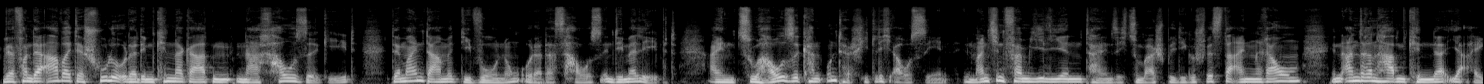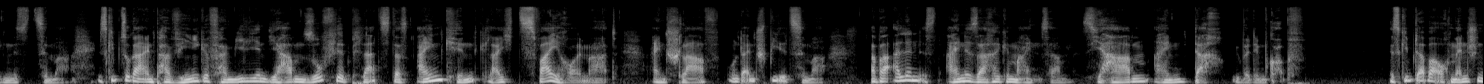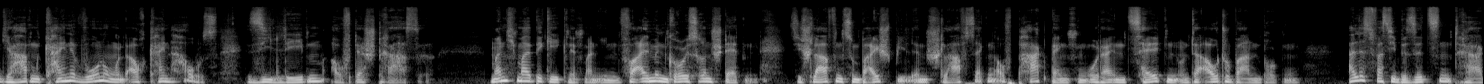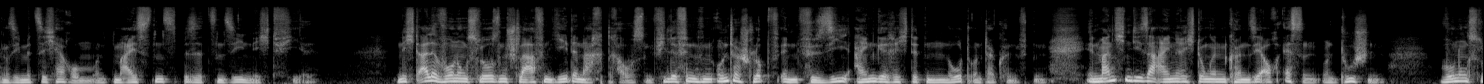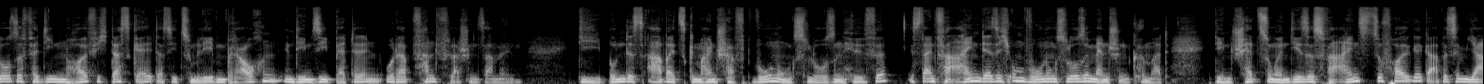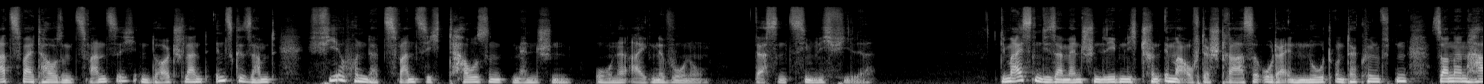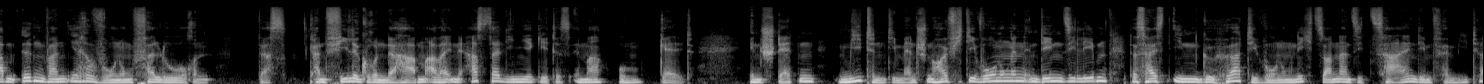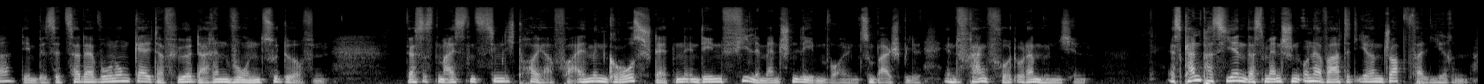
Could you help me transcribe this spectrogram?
Wer von der Arbeit der Schule oder dem Kindergarten nach Hause geht, der meint damit die Wohnung oder das Haus, in dem er lebt. Ein Zuhause kann unterschiedlich aussehen. In manchen Familien teilen sich zum Beispiel die Geschwister einen Raum, in anderen haben Kinder ihr eigenes Zimmer. Es gibt sogar ein paar wenige Familien, die haben so viel Platz, dass ein Kind gleich zwei Räume hat. Ein Schlaf- und ein Spielzimmer. Aber allen ist eine Sache gemeinsam. Sie haben ein Dach über dem Kopf. Es gibt aber auch Menschen, die haben keine Wohnung und auch kein Haus. Sie leben auf der Straße. Manchmal begegnet man ihnen, vor allem in größeren Städten. Sie schlafen zum Beispiel in Schlafsäcken auf Parkbänken oder in Zelten unter Autobahnbrücken. Alles, was sie besitzen, tragen sie mit sich herum und meistens besitzen sie nicht viel. Nicht alle Wohnungslosen schlafen jede Nacht draußen. Viele finden Unterschlupf in für sie eingerichteten Notunterkünften. In manchen dieser Einrichtungen können sie auch essen und duschen. Wohnungslose verdienen häufig das Geld, das sie zum Leben brauchen, indem sie betteln oder Pfandflaschen sammeln. Die Bundesarbeitsgemeinschaft Wohnungslosenhilfe ist ein Verein, der sich um wohnungslose Menschen kümmert. Den Schätzungen dieses Vereins zufolge gab es im Jahr 2020 in Deutschland insgesamt 420.000 Menschen ohne eigene Wohnung. Das sind ziemlich viele. Die meisten dieser Menschen leben nicht schon immer auf der Straße oder in Notunterkünften, sondern haben irgendwann ihre Wohnung verloren. Das kann viele Gründe haben, aber in erster Linie geht es immer um Geld. In Städten mieten die Menschen häufig die Wohnungen, in denen sie leben. Das heißt, ihnen gehört die Wohnung nicht, sondern sie zahlen dem Vermieter, dem Besitzer der Wohnung, Geld dafür, darin wohnen zu dürfen. Das ist meistens ziemlich teuer, vor allem in Großstädten, in denen viele Menschen leben wollen, zum Beispiel in Frankfurt oder München. Es kann passieren, dass Menschen unerwartet ihren Job verlieren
